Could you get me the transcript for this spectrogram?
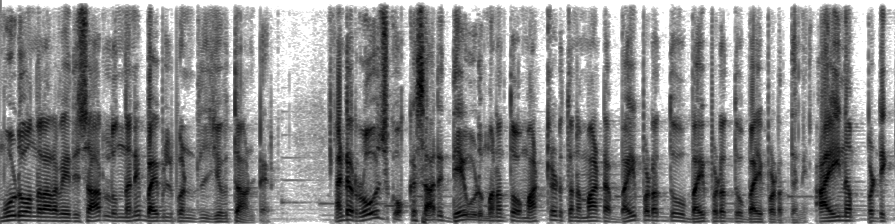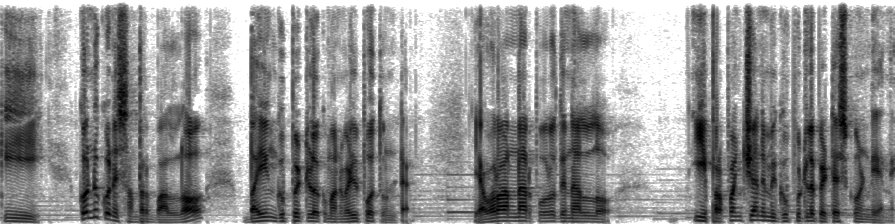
మూడు వందల అరవై ఐదు సార్లు ఉందని బైబిల్ పండితులు చెబుతూ ఉంటారు. అంటే రోజుకు ఒక్కసారి దేవుడు మనతో మాట్లాడుతున్న మాట భయపడద్దు భయపడద్దు భయపడద్దని. అయినప్పటికీ కొన్ని కొన్ని సందర్భాల్లో భయం గుప్పిట్లోకి మనం వెళ్ళిపోతూ ఉంటాం. ఎవరో అన్నారు పూర్వదినాల్లో ఈ ప్రపంచాన్ని మీ గుప్పిట్లో పెట్టేసుకోండి అని.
